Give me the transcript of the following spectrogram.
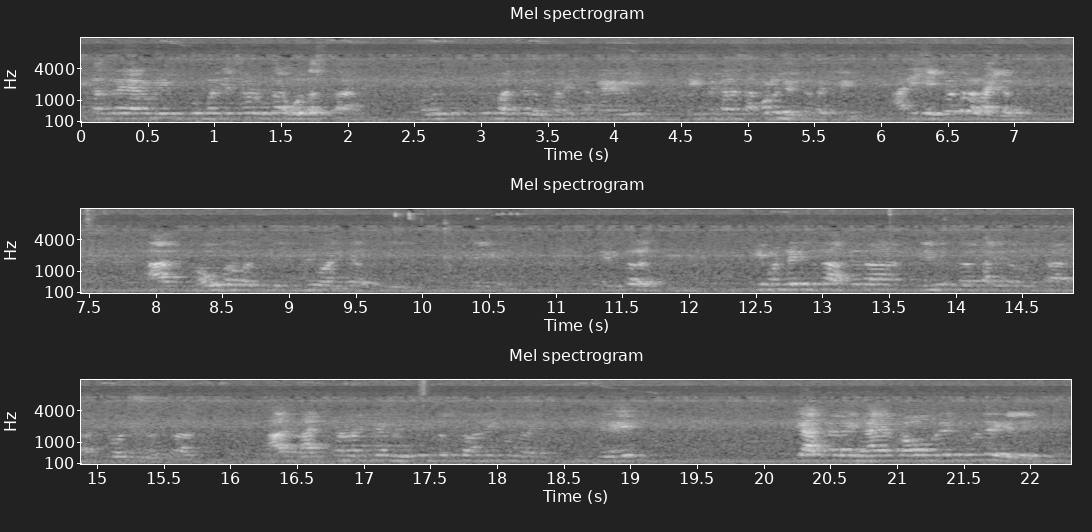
एखाद्या यावेळी कुटुंबाचे चढ उतार होत असतात. परंतु कुटुंबातल्या लोकांनी सगळ्या वेळी एकमेकांना सांभाळून घेतलं पाहिजे. आणि एकत्र राहिलं पाहिजे. आज भाऊ बरोबर असतील हिंदी वाणिज्य असतील शेतकर असतील. ही मंडळी सुद्धा आपल्याला नेहमी सहकार्य करत असतात आशीर्वाद असतात. आज राजकारणाच्या व्यक्तींचं सुद्धा अनेक लोक आहेत. की जे जे आपल्याला ह्या प्रवाहामध्ये जोडले गेले.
